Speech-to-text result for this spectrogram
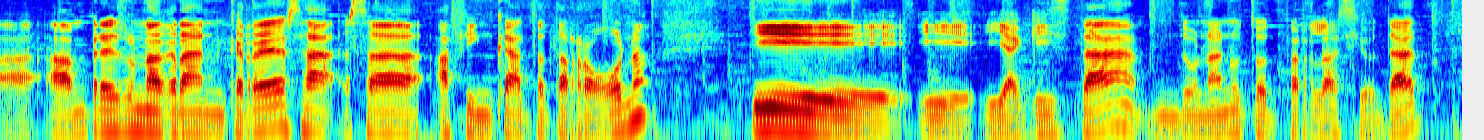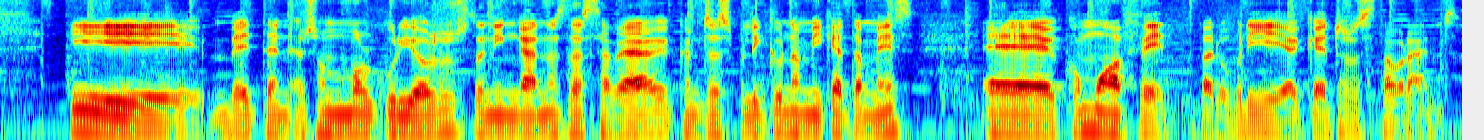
ha, ha emprès una gran carrera, s'ha afincat a Tarragona i, i, i aquí està donant-ho tot per la ciutat i bé, ten, som molt curiosos, tenim ganes de saber que ens expliqui una miqueta més eh, com ho ha fet per obrir aquests restaurants.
